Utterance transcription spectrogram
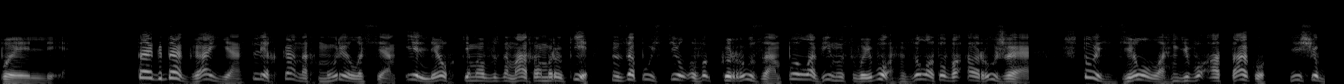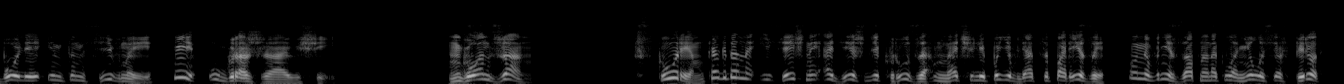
Белли. Тогда Гайя слегка нахмурилась и легким взмахом руки запустил в Круза половину своего золотого оружия, что сделало его атаку еще более интенсивной и угрожающей. Гуанджан, Вскоре, когда на изящной одежде Круза начали появляться порезы, он внезапно наклонился вперед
